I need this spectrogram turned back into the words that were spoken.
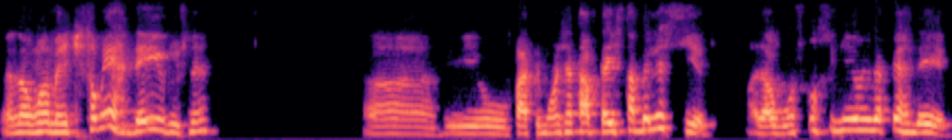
Normalmente são herdeiros, né? Ah, e o patrimônio já está até estabelecido, mas alguns conseguiram ainda perder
